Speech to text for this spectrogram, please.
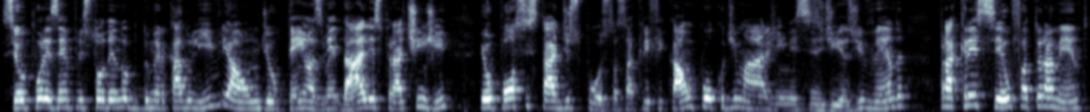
Se eu, por exemplo, estou dentro do Mercado Livre, onde eu tenho as medalhas para atingir, eu posso estar disposto a sacrificar um pouco de margem nesses dias de venda para crescer o faturamento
